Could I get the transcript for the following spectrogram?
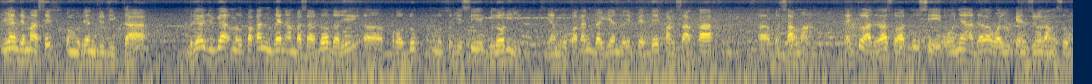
Dian Demasif, kemudian Judika, beliau juga merupakan brand ambassador dari eh, produk nutrisi Glory yang merupakan bagian dari PT Pansaka eh, bersama. Itu adalah suatu CEO-nya adalah Wayu Kenzo langsung.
